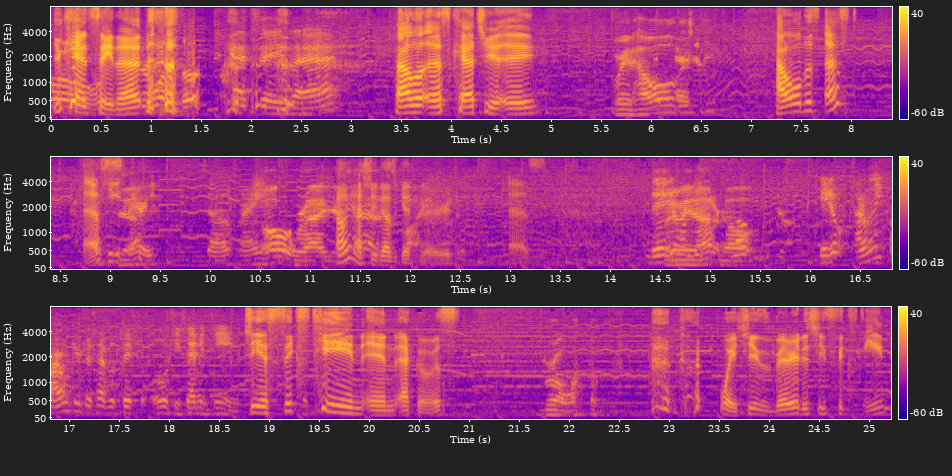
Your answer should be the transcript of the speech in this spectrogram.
You can't say that. You're one. You can't say that. Palla S Catria A. Wait, how old is he? How old is Est? She S? gets Yeah. married. So, right? Oh right. Oh yeah, she does get fine. married. S. They But I mean, don't- I don't know. They don't. I don't think Fire characters have official. Oh, she's 17. She is 16 in Echoes. Bro, what the? Wait, she's married and she's 16?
